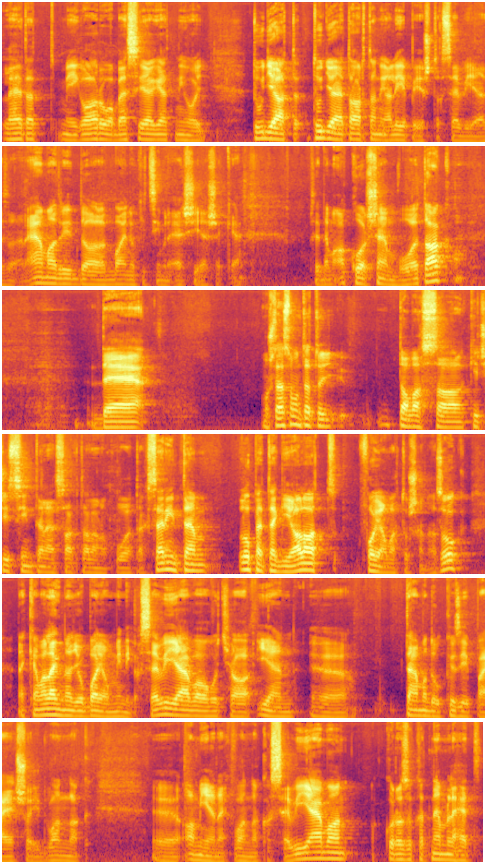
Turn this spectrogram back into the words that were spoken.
lehetett még arról beszélgetni, hogy tudja, tudja-e tartani a lépést a Sevilla ezzel Real Madriddal, bajnoki címre esélyesek-e. Szerintem akkor sem voltak, de most azt mondtad, hogy tavasszal kicsit szintelen szaktalanok voltak. Szerintem Lopetegi alatt folyamatosan azok. Nekem a legnagyobb bajom mindig a Sevillával, hogyha ilyen ö, támadó középpályásaid vannak, ö, amilyenek vannak a Sevillában, akkor azokat nem lehet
